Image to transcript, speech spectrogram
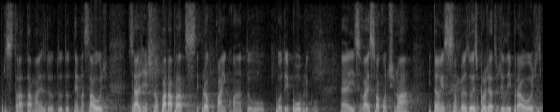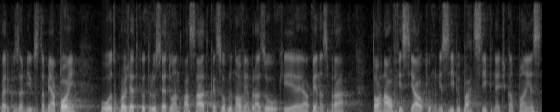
para se tratar mais do, do, do, tema saúde, se a gente não parar para se preocupar enquanto poder público, é, isso vai só continuar. Então esses são meus dois projetos de lei para hoje, espero que os amigos também apoiem. O outro projeto que eu trouxe é do ano passado, que é sobre o Novembro Azul, que é apenas para tornar oficial que o município participe né, de campanhas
